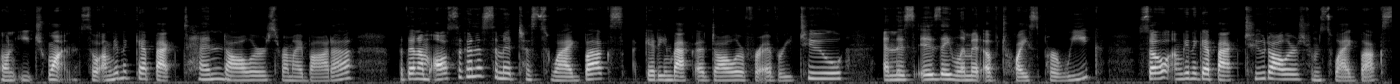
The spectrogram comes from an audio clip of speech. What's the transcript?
on each one. So I'm going to get back $10 from Ibotta. But then I'm also going to submit to Swagbucks, getting back a dollar for every two. And this is a limit of twice per week. So I'm going to get back $2 from Swagbucks,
